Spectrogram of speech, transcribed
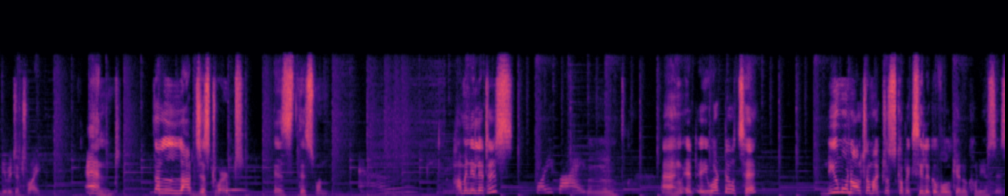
give it a try. And the largest word is this one. How many letters? 45. Hmm and it, এই ওয়ার্ডটা হচ্ছে pneumonoultramicroscopicsilicovolcanoconiosis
